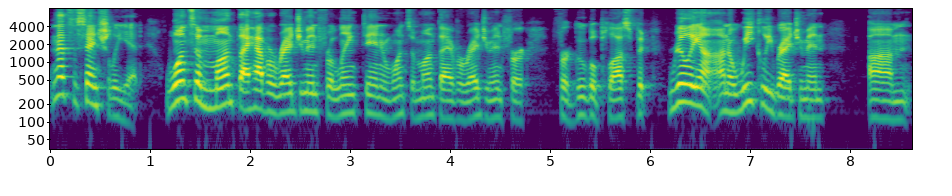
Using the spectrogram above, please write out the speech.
And that's essentially it. Once a month I have a regimen for LinkedIn and once a month I have a regimen for, for Google+. But really on a weekly regimen, um,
